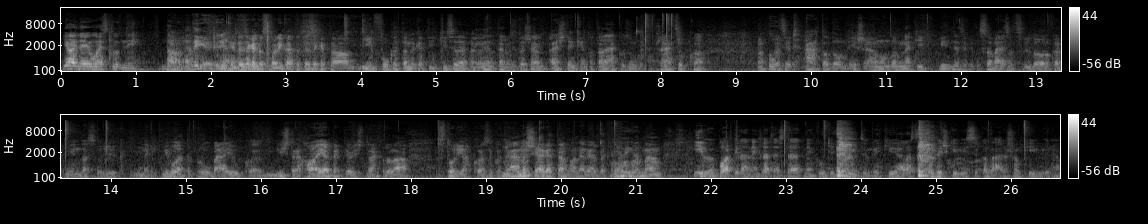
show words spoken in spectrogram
Jaj, de jó ezt tudni. Na, hát igen, egyébként ezeket a sztorikat, tehát ezeket a infókat, amiket így kiszedek, meg minden természetesen esténként, ha találkozunk a srácokkal, akkor azért átadom és elmondom nekik mindezeket a szabályzatszerű dolgokat, mindazt, hogy ők, nekik mi volt a próbájuk, Isten, ha érdekli az Istenekről a sztori, akkor azokat Mhm. elmesélgetem, ha nem akkor igen. nem. Evil party lennénk, letesztelhetnénk úgy, hogy kiütünk egy kiválasztottat és kivisszük a városon kívülre.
